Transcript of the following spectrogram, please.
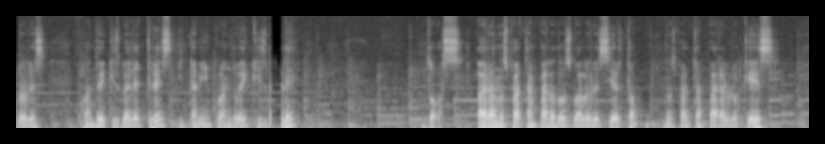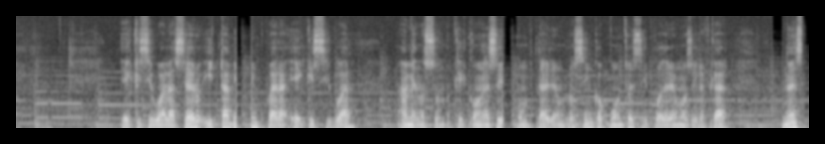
valores cuando x vale 3 y también cuando x vale 2. Ahora nos faltan para dos valores, ¿cierto? Nos falta para lo que es x igual a 0 y también para x igual a menos 1, que con eso completaríamos los 5 puntos y podremos graficar nuestra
